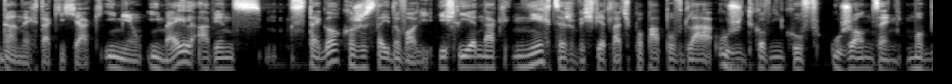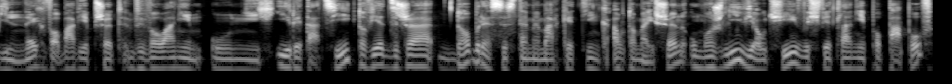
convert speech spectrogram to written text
danych takich jak imię, e-mail, a więc z tego korzystaj do woli. Jeśli jednak nie chcesz wyświetlać pop-upów dla użytkowników urządzeń mobilnych w obawie przed wywołaniem u nich irytacji, to wiedz, że dobre systemy marketing automation umożliwią ci wyświetlanie pop-upów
